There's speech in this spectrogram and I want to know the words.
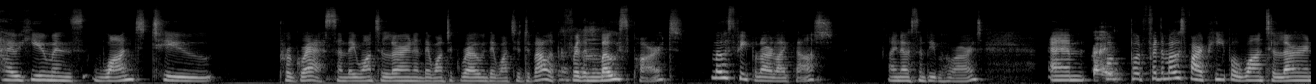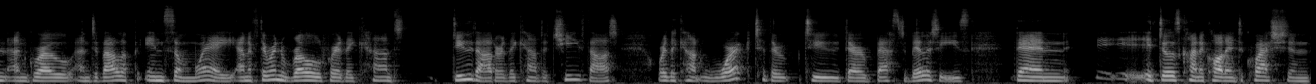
how humans want to progress and they want to learn and they want to grow and they want to develop. For the mm-hmm. most part, most people are like that. I know some people who aren't. Um, right. but, but for the most part, people want to learn and grow and develop in some way. And if they're in a role where they can't do that or they can't achieve that or they can't work to their to their best abilities, then it does kind of call into question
